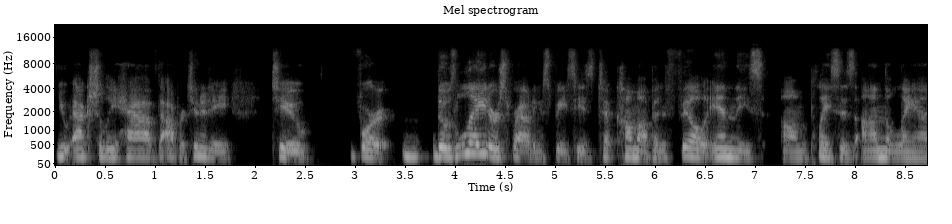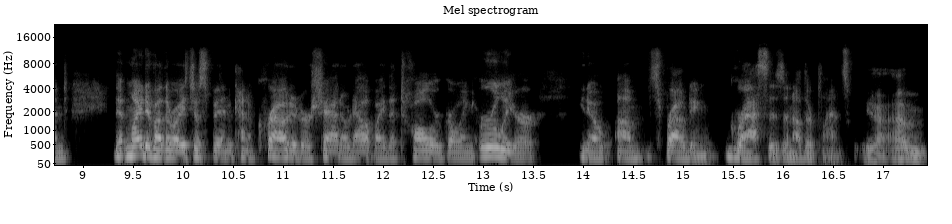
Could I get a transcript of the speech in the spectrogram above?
you actually have the opportunity to for those later sprouting species to come up and fill in these um, places on the land that might have otherwise just been kind of crowded or shadowed out by the taller growing earlier you know um, sprouting grasses and other plants yeah i'm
